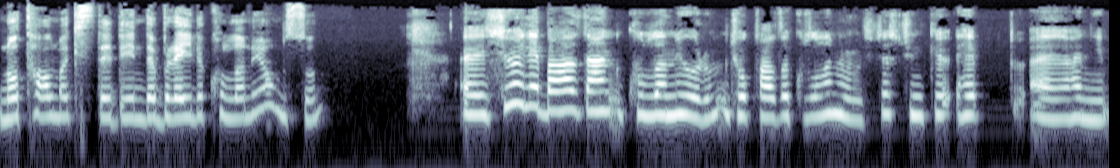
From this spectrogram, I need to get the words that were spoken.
not almak istediğinde Braille'i kullanıyor musun? Ee, şöyle bazen kullanıyorum. Çok fazla kullanamıyorum işte. Çünkü hep e, hani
